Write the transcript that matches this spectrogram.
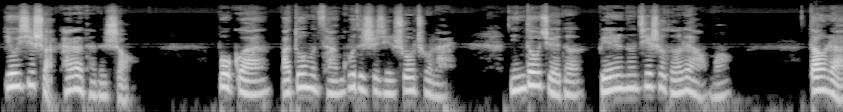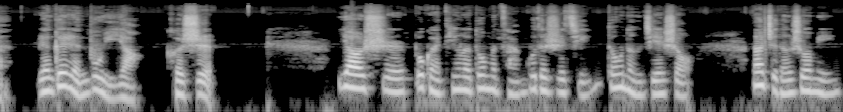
尤西甩开了他的手。不管把多么残酷的事情说出来。您都觉得别人能接受得了吗？当然，人跟人不一样。可是，要是不管听了多么残酷的事情都能接受，那只能说明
